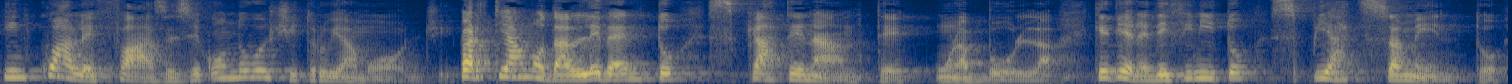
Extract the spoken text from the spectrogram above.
in quale fase secondo voi ci troviamo oggi. Partiamo dall'evento scatenante una bolla, che viene definito spiazzamento,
